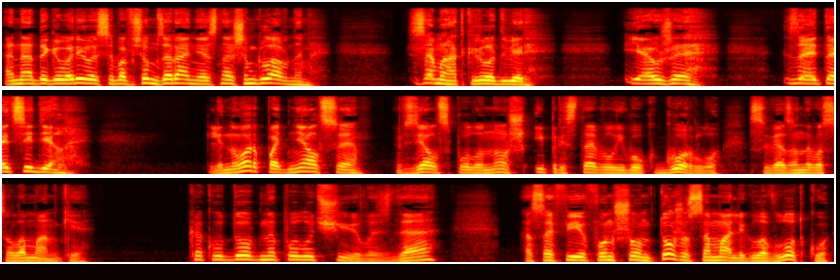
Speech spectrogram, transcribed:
Она договорилась обо всем заранее с нашим главным. Сама открыла дверь. Я уже за это отсидел». Ленуар поднялся, взял с пола нож и приставил его к горлу, связанного соломанки. «Как удобно получилось, да?» А София фон Шон тоже сама легла в лодку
